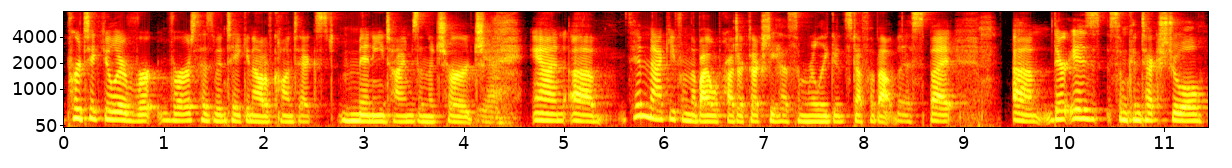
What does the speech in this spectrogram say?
particular ver- verse has been taken out of context many times in the church. Yeah. And uh, Tim Mackie from the Bible Project actually has some really good stuff about this, but um, there is some contextual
